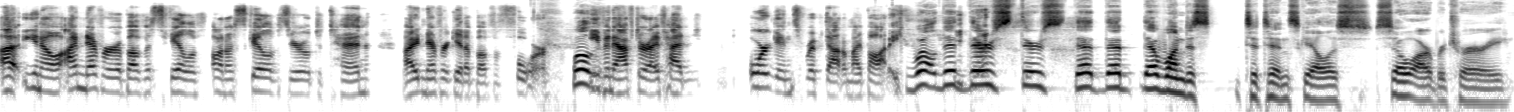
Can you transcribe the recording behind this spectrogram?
uh, you know, I'm never above a scale of, on a scale of zero to 10, I never get above a four, well, even after I've had organs ripped out of my body. well, th- there's there's that that that one to to ten scale is so arbitrary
